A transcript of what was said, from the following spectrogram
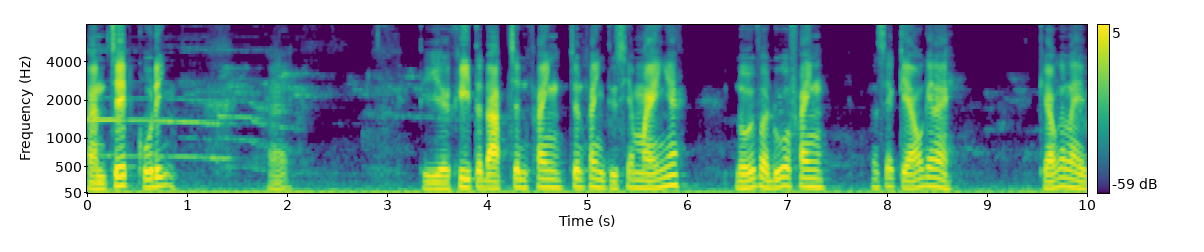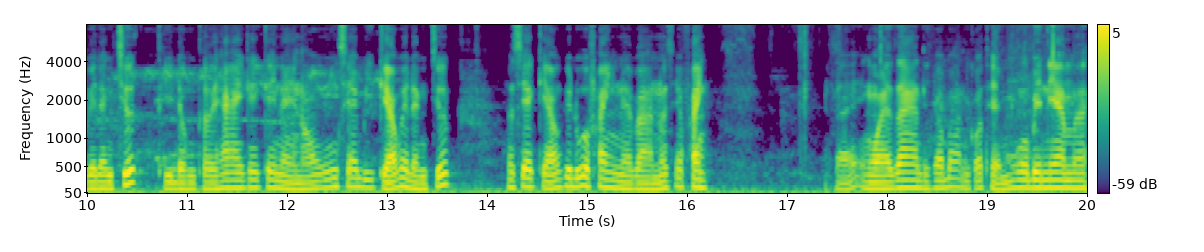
hàn chết cố định. Đấy. thì à, khi ta đạp chân phanh chân phanh từ xe máy nhé nối vào đũa phanh nó sẽ kéo cái này kéo cái này về đằng trước thì đồng thời hai cái cây này nó cũng sẽ bị kéo về đằng trước nó sẽ kéo cái đũa phanh này và nó sẽ phanh đấy ngoài ra thì các bạn có thể mua bên em à,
